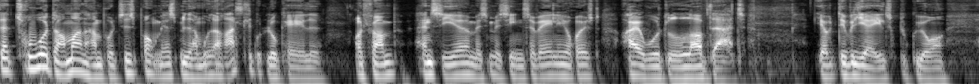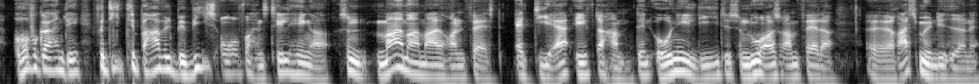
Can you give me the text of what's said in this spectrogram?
Der truer dommeren ham på et tidspunkt med at smide ham ud af retslokalet. Og Trump, han siger med, med sin sædvanlige røst, I would love that. Ja, det vil jeg elske, du gjorde. Og hvorfor gør han det? Fordi det bare vil bevise over for hans tilhængere, sådan meget, meget, meget håndfast, at de er efter ham. Den onde elite, som nu også omfatter øh, retsmyndighederne,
